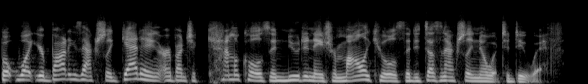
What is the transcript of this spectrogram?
but what your body's actually getting are a bunch of chemicals and new to nature molecules that it doesn't actually know what to do with.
